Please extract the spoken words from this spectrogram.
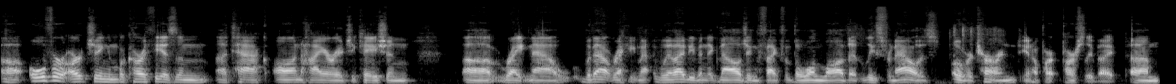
uh, overarching McCarthyism attack on higher education uh, right now without recognize without even acknowledging the fact that the one law that at least for now is overturned, you know, par- partially by um,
